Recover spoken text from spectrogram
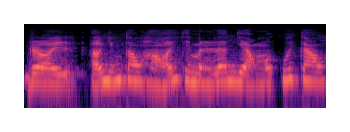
Rồi ở những câu hỏi thì mình lên giọng ở cuối câu.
